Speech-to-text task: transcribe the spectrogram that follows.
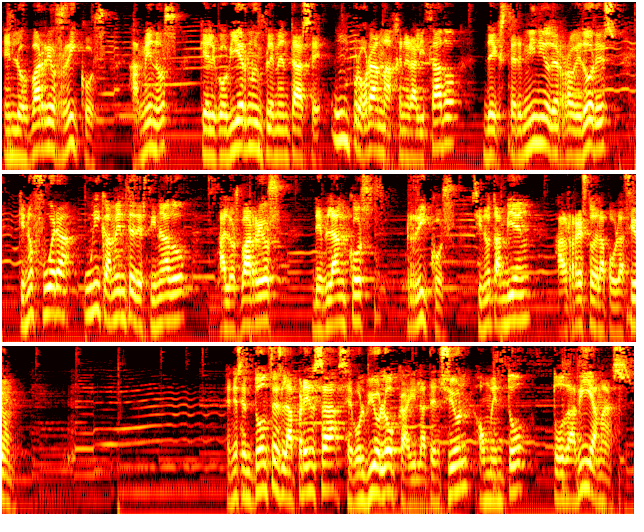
en los barrios ricos, a menos que el gobierno implementase un programa generalizado de exterminio de roedores que no fuera únicamente destinado a los barrios de blancos ricos, sino también al resto de la población. En ese entonces la prensa se volvió loca y la tensión aumentó todavía más.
